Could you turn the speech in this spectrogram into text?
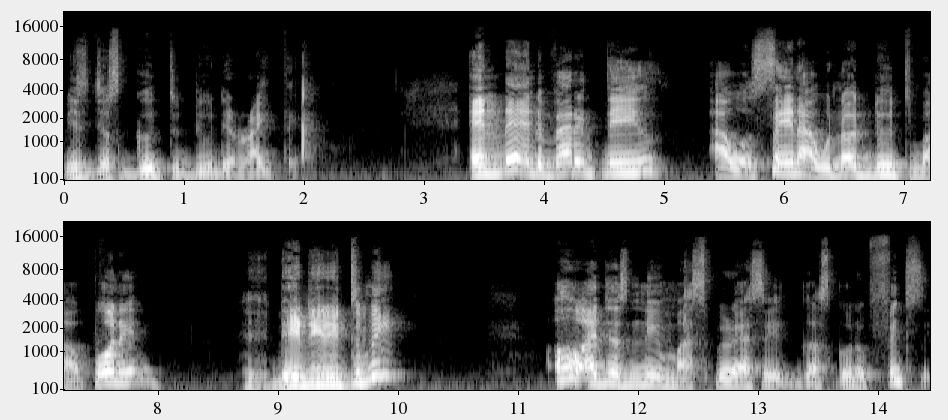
it's just good to do the right thing. And then the very things I was saying I would not do to my opponent, they did it to me. Oh, I just knew in my spirit, I said, God's going to fix it.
